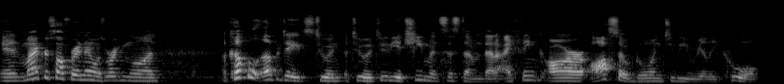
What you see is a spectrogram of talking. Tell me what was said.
And Microsoft right now is working on a couple updates to, to, to the achievement system that I think are also going to be really cool.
